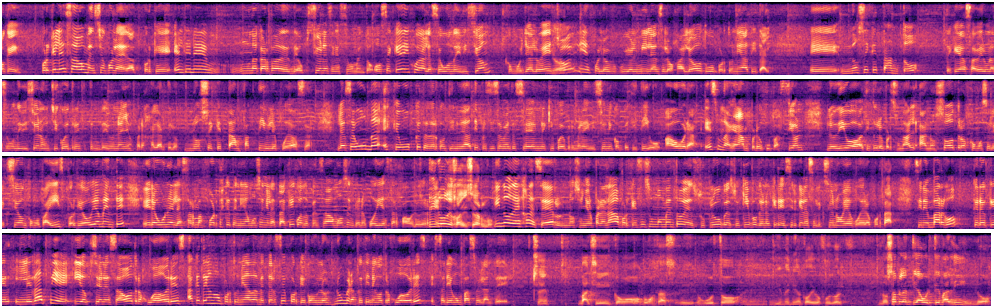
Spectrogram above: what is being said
Ok, ¿por qué les hago mención con la edad? Porque él tiene una carta de, opciones en este momento. O se queda y juega la segunda división, como ya lo he hecho, y después lo vio el Milan, se lo jaló, tuvo oportunidad y tal. Eh, no sé qué tanto te quedas a ver una segunda división a un chico de 30, 31 años para jalártelo. No sé qué tan factible pueda ser. La segunda es que busque tener continuidad y precisamente sea en un equipo de primera división y competitivo. Ahora, es una gran preocupación, lo digo a título personal, a nosotros como selección, como país, porque obviamente era una de las armas fuertes que teníamos en el ataque cuando pensábamos en que no podía estar Pablo Guerrero. Y no deja de serlo. Y no deja de serlo, no señor, para nada, porque ese es un momento en su club, en su equipo, que no quiere decir que en la selección no vaya a poder aportar. Sin embargo, creo que le da pie y opciones a otros jugadores a que tengan oportunidad de meterse porque con los números que tienen otros jugadores estarían un paso delante de él. Sí. Maxi, ¿cómo, cómo estás? Eh, un gusto, eh, bienvenido a Código Fútbol. Nos ha planteado el tema lindo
